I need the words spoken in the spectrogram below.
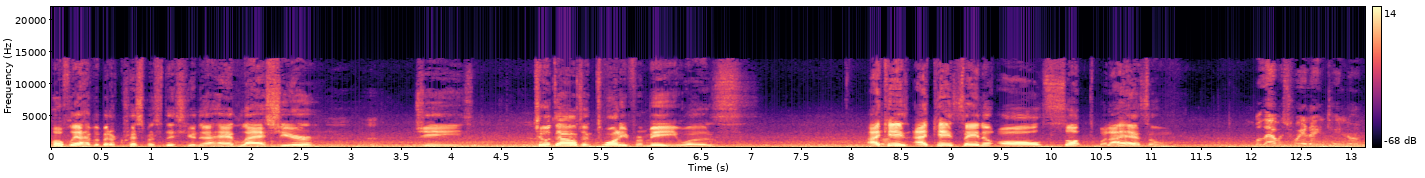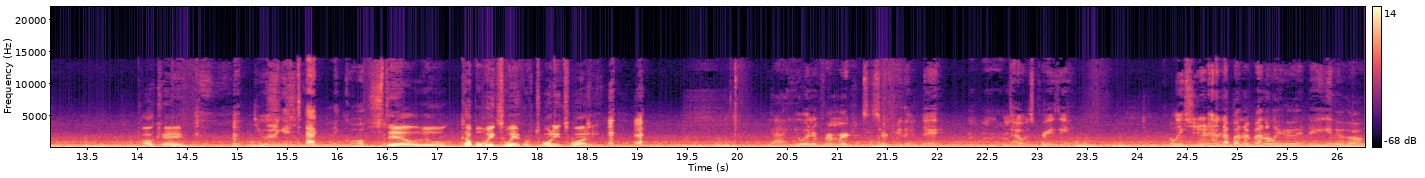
hopefully I have a better Christmas this year than I had last year. Mhm. Jeez, 2020 for me was. I can't I can't say it all sucked, but I had some. Well, that was 2019, though. Okay, Do you want to get technical? still a couple weeks away from 2020. yeah, He went in for emergency surgery that day. that was crazy. At least you didn't end up on a ventilator that day either, though.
